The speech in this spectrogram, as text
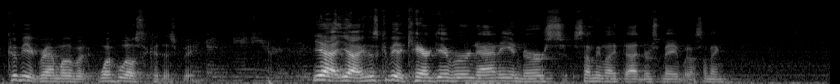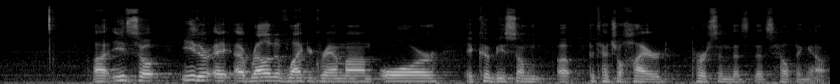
it could be a grandmother, but what, who else could this be? Yeah, yeah. This could be a caregiver, nanny, a nurse, something like that, nursemaid or something. Uh, so either a, a relative like a grandmom, or it could be some uh, potential hired person that's that's helping out.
